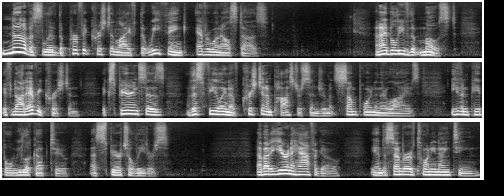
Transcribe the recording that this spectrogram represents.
None of us live the perfect Christian life that we think everyone else does. And I believe that most, if not every Christian, experiences this feeling of Christian imposter syndrome at some point in their lives, even people we look up to as spiritual leaders. Now, about a year and a half ago, in December of 2019,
